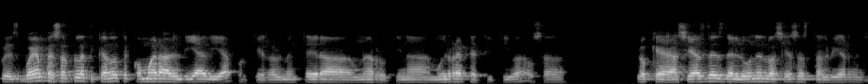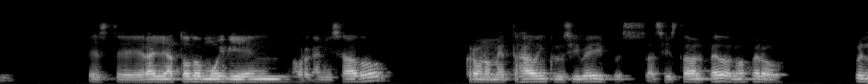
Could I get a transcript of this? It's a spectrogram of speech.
pues voy a empezar platicándote cómo era el día a día, porque realmente era una rutina muy repetitiva. O sea, lo que hacías desde el lunes lo hacías hasta el viernes. Este, era ya todo muy bien organizado, cronometrado inclusive, y pues así estaba el pedo, ¿no? Pero, pues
